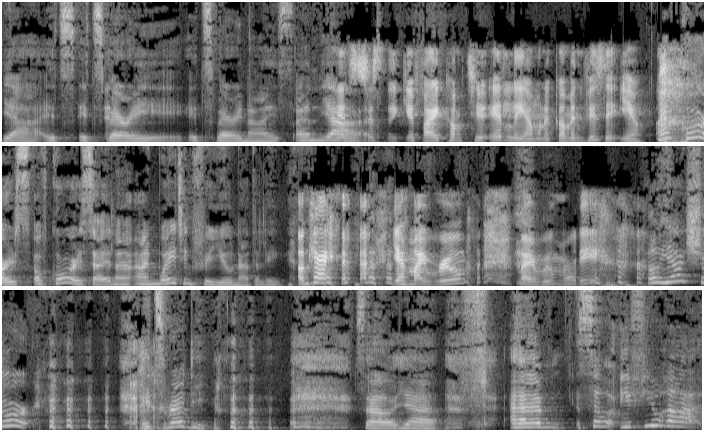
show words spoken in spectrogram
Yeah it's it's very it's very nice. And yeah. It's just like if i come to italy i want to come and visit you. Of course of course. And I, am waiting for you natalie. Okay. You have my room my room ready? Oh yeah sure. It's ready. So yeah. Um so if you had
